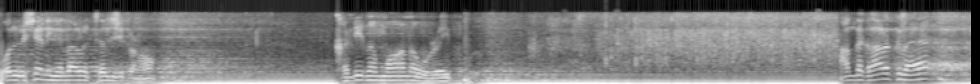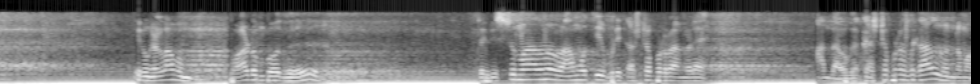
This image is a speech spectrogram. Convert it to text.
ஒரு விஷயம் நீங்கள் எல்லாரும் தெரிஞ்சுக்கணும். கடினமான உழைப்பு. அந்த காலத்தில் இவங்கெல்லாம் பாடும்போது இந்த விஸ்வநாதனும் ராமத்தையும் இப்படி கஷ்டப்படுறாங்களே. அந்த அவங்க கஷ்டப்படுறதுக்காக நம்ம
